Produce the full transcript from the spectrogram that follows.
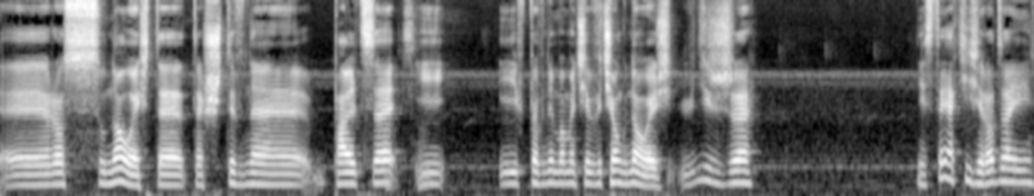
E, rozsunąłeś te, te sztywne palce Palce. i, i w pewnym momencie wyciągnąłeś. Widzisz, że jest to jakiś rodzaj.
